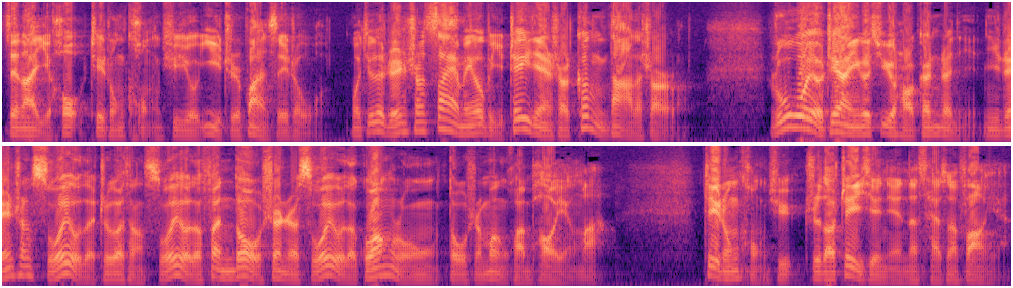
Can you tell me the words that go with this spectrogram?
在那以后，这种恐惧就一直伴随着我。我觉得人生再也没有比这件事更大的事儿了。如果有这样一个句号跟着你，你人生所有的折腾、所有的奋斗，甚至所有的光荣，都是梦幻泡影吗？这种恐惧，直到这些年呢才算放眼。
